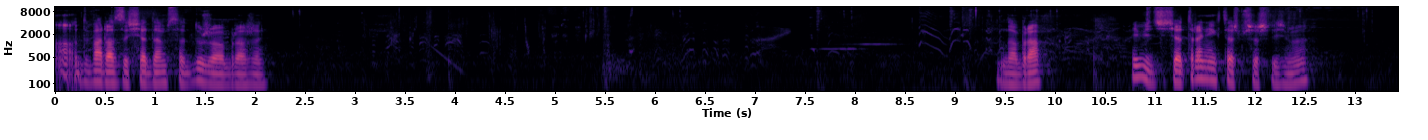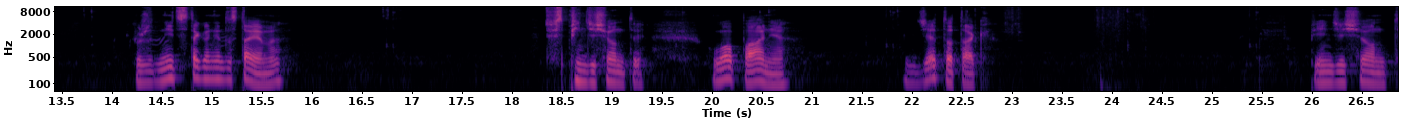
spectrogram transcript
O, dwa razy 700, dużo obrażeń. Dobra. I widzicie, trening też przeszliśmy. Tylko, że nic z tego nie dostajemy. To jest 50. Łopanie. Gdzie to tak? 50.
